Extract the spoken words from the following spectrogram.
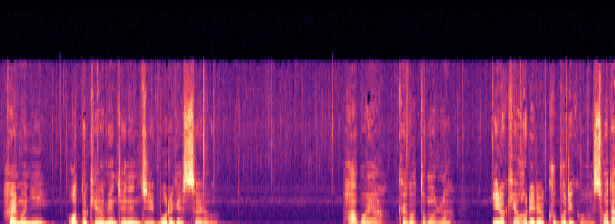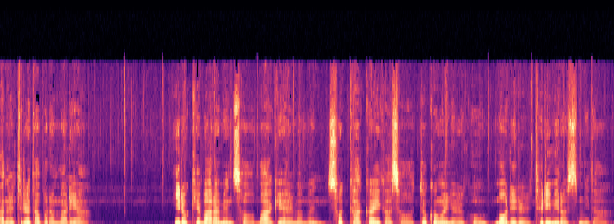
할머니, 어떻게 하면 되는지 모르겠어요. 바보야, 그것도 몰라? 이렇게 허리를 구부리고 솥 안을 들여다보란 말이야. 이렇게 말하면서 마귀 할멈은 솥 가까이 가서 뚜껑을 열고 머리를 들이밀었습니다.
